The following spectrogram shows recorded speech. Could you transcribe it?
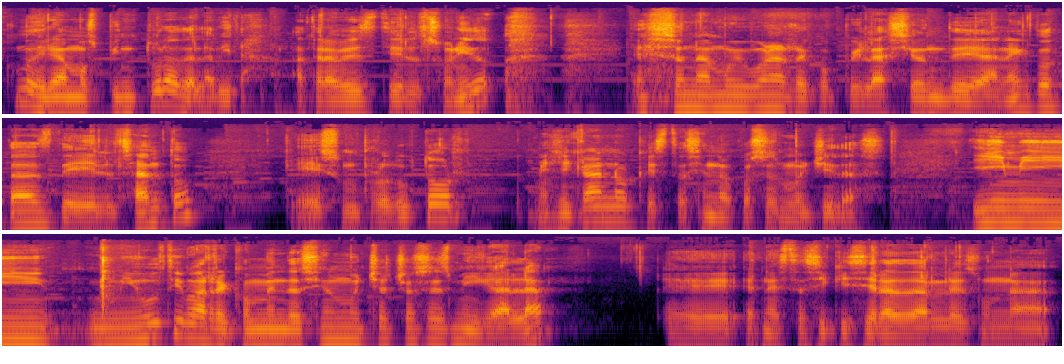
¿cómo diríamos? Pintura de la vida a través del sonido. Es una muy buena recopilación de anécdotas del santo, que es un productor mexicano que está haciendo cosas muy chidas. Y mi, última recomendación, muchachos, es mi gala. Eh, en esta sí quisiera darles una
